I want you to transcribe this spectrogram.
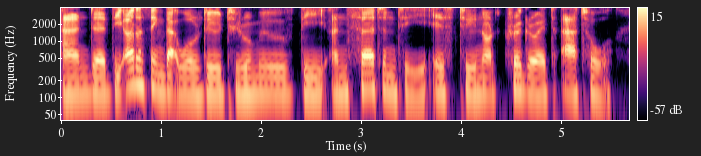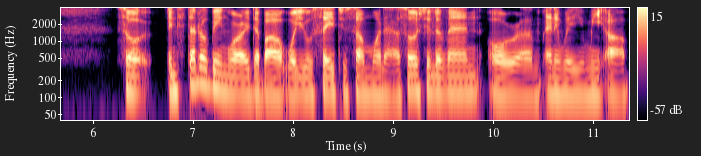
And uh, the other thing that we'll do to remove the uncertainty is to not trigger it at all. So instead of being worried about what you'll say to someone at a social event or um, anywhere you meet up,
